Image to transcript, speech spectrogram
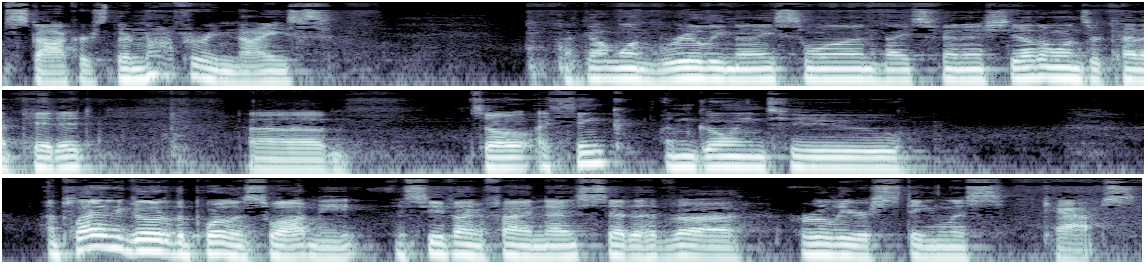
stockers. They're not very nice. I've got one really nice one, nice finish. The other ones are kind of pitted. Um, so I think I'm going to, I'm planning to go to the Portland swap meet and see if I can find a nice set of uh, earlier stainless caps,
